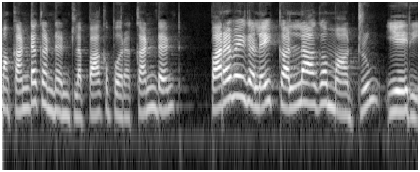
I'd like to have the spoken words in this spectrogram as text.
நம்ம கண்ட கண்டென்ட்ல பார்க்க போற கண்டென்ட் பறவைகளை கல்லாக மாற்றும் ஏரி.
